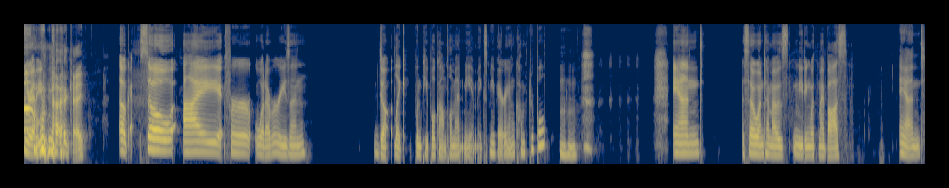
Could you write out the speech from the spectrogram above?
ready? No, okay. Okay. So I, for whatever reason, don't like when people compliment me, it makes me very uncomfortable. hmm And so one time I was meeting with my boss and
